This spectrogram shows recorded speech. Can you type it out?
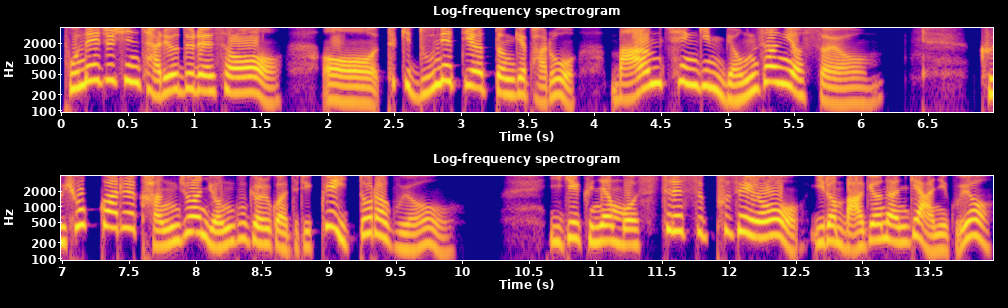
보내주신 자료들에서 어, 특히 눈에 띄었던 게 바로 마음 챙김 명상이었어요. 그 효과를 강조한 연구 결과들이 꽤 있더라고요. 이게 그냥 뭐 스트레스 푸세요 이런 막연한 게 아니고요.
